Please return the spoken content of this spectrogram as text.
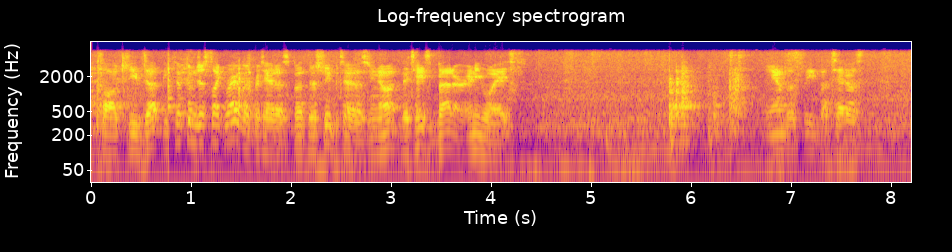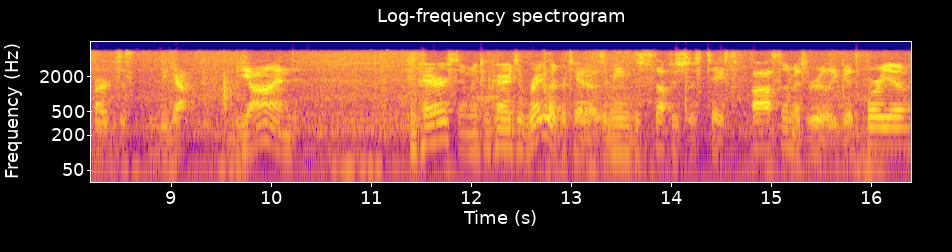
It's all cubed up. You cook them just like regular potatoes, but they're sweet potatoes. You know what? They taste better anyways. And the sweet potatoes are just beyond comparison when comparing to regular potatoes. I mean, the stuff is just tastes awesome. It's really good for you.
